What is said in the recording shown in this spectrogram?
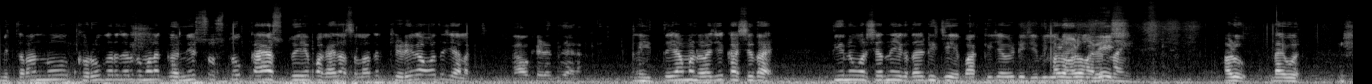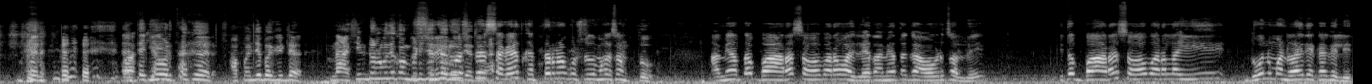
मित्रांनो खरोखर जर तुम्हाला गणेशोत्सव काय असतो हे बघायचं असला तर खेडेगावातच यायला लागते. गाव खेड्यात जायला आणि इथं या मंडळाची खासियत आहे. तीन वर्षात एकदा डीजे बाकीच्या वेळी डीजे बीजे हळूहळू आदेश. नाही. हळू ड्रायव्हर. आणि त्याच्यावरचा कर आपण जे बघितलं नाशिक डोलमध्ये दुसरी गोष्ट कॉम्पिटिशन इथं बारा सव्वा बाराला ही दोन मंडळ आहेत एका गल्लीत.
